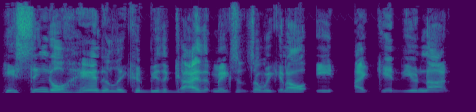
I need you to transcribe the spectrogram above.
He single handedly could be the guy that makes it so we can all eat. I kid you not.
